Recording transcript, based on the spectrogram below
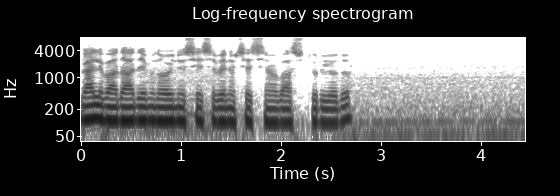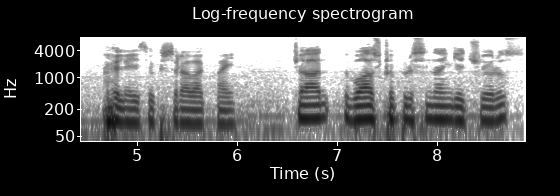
Galiba daha demin oyunun sesi benim sesimi bastırıyordu. Öyleyse kusura bakmayın. Şu an Boğaz Köprüsü'nden geçiyoruz.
